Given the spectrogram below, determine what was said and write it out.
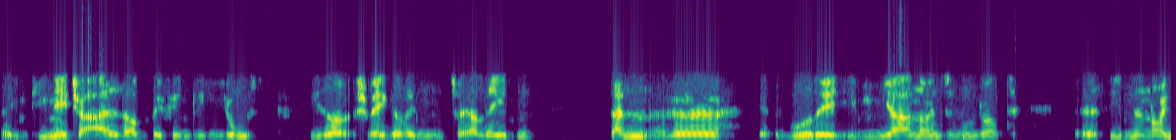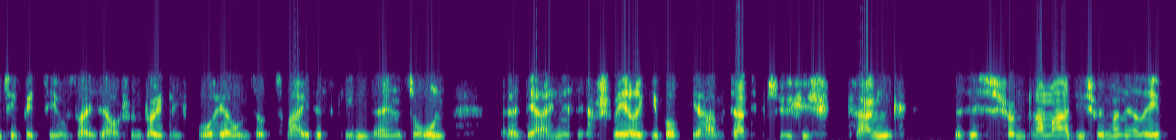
äh, im Teenageralter befindlichen Jungs dieser Schwägerin zu erleben. Dann äh, wurde im Jahr 1997 beziehungsweise auch schon deutlich vorher unser zweites Kind, ein Sohn, äh, der eine sehr schwere Geburt gehabt hat, psychisch krank. Das ist schon dramatisch, wenn man erlebt,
